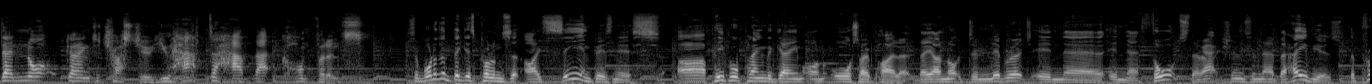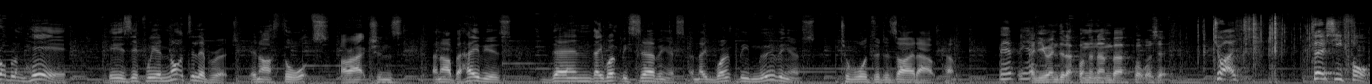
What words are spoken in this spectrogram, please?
they're not going to trust you. You have to have that confidence. So one of the biggest problems that I see in business are people playing the game on autopilot. They are not deliberate in their, in their thoughts, their actions and their behaviours. The problem here is if we are not deliberate in our thoughts, our actions and our behaviours, then they won't be serving us and they won't be moving us towards a desired outcome. Yep, yep. And you ended up on the number, what was it? Do 34.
